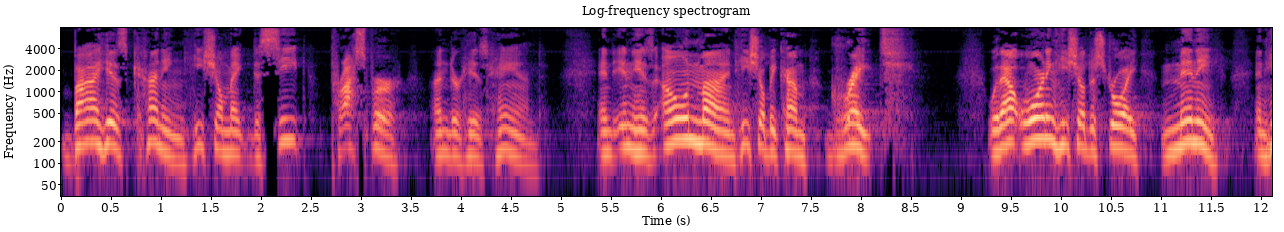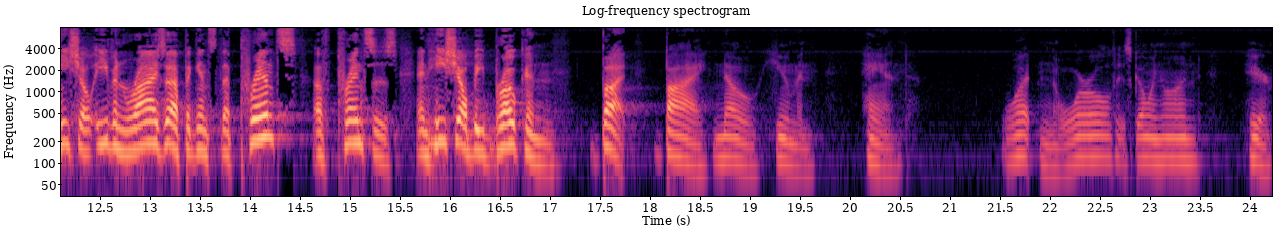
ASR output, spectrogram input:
By his cunning he shall make deceit prosper under his hand, and in his own mind he shall become great. Without warning he shall destroy many, and he shall even rise up against the prince of princes, and he shall be broken, but by no human hand. What in the world is going on here?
